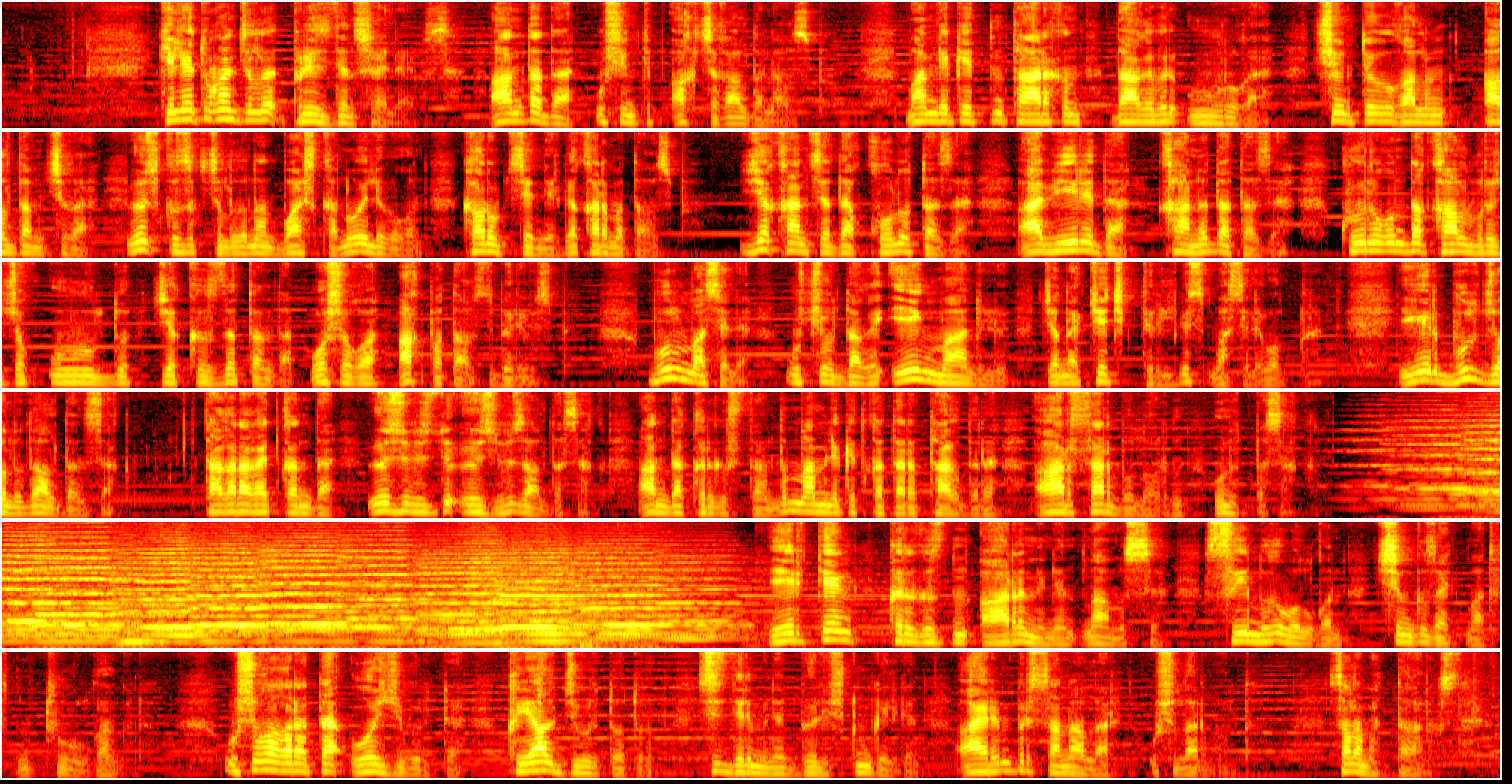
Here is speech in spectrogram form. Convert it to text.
Келе турган жылы президент шайлайбыз. Анда да ушинтип акчага алданабызбы мамлекеттин тарыхын дагы бир ууруга чөнтөгү калың алдамчыга өз кызыкчылыгынан башканы ойлобогон коррупционерге карматабызбы? Же кантсе да колу таза абийири да каны да таза куйругунда калбыры жок уулду же кызды тандап ошого ак батабызды беребизби? Бул маселе учурдагы эң маанилүү жана кечиктирилгис маселе болуп турат. Эгер бул жолу да алдансак тагыраак айтканда өзүбүздү өзүбүз алдасак анда кыргызстандын мамлекет катары тагдыры ар сар болоорун унутпасак. Эртең кыргыздын ары менен намысы сыймыгы болгон чыңгыз айтматовдун туулган күнү. Ушуга карата ой жүгүртө кыял жүгүртө отуруп сиздер менен бөлүшкүм келген айрым бир санаалар ушулар болду. Саламатта калыңыздар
